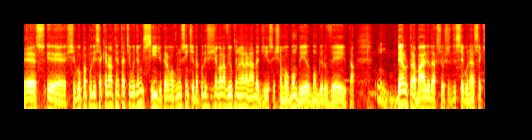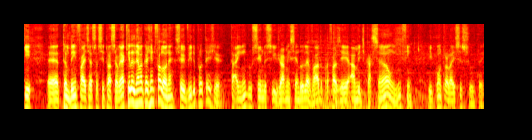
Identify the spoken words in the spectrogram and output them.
é, é, chegou para a polícia que era uma tentativa de homicídio, que era no sentido. A polícia chegou lá, viu que não era nada disso, e chamou o bombeiro, o bombeiro veio e tal. Um belo trabalho das forças de segurança que é, também faz essa situação. É aquele lema que a gente falou, né? Servir e proteger. Está indo, sendo esse jovem sendo levado para fazer a medicação, enfim, e controlar esse surto aí.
